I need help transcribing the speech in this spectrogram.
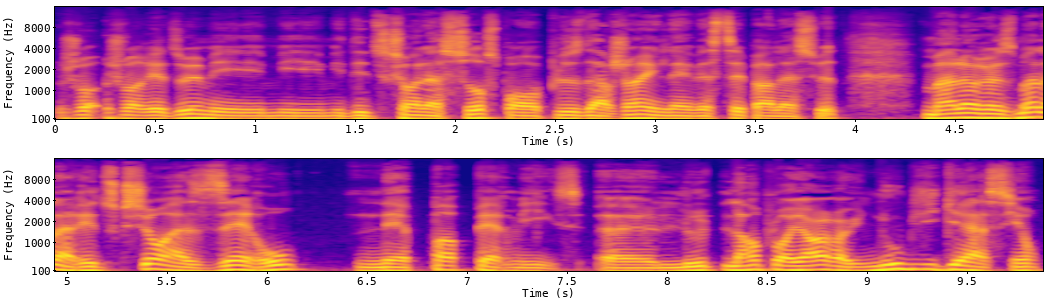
Je vais, réduire mes, mes, déductions à la source pour avoir plus d'argent et l'investir par la suite. Malheureusement, la réduction à zéro n'est pas permise. Euh, le- L'employeur a une obligation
